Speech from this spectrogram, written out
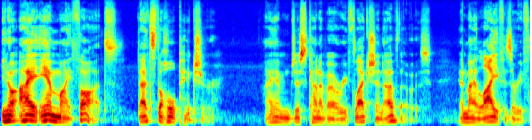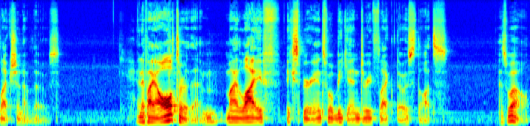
you know, I am my thoughts that's the whole picture. I am just kind of a reflection of those, and my life is a reflection of those. And if I alter them, my life experience will begin to reflect those thoughts as well.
